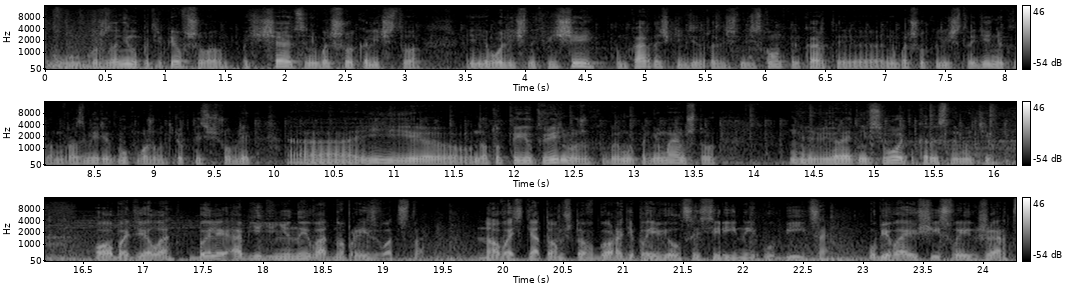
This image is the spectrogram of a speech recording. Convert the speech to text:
У гражданина потерпевшего похищаются небольшое количество его личных вещей, там карточки, различные дисконтные карты, небольшое количество денег там, в размере двух, может быть, трех тысяч рублей. Э, и э, на тот период времени уже как бы, мы понимаем, что вероятнее всего это корыстный мотив. Оба дела были объединены в одно производство. Новость о том, что в городе появился серийный убийца, убивающий своих жертв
